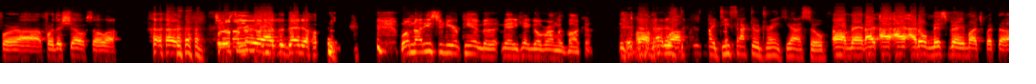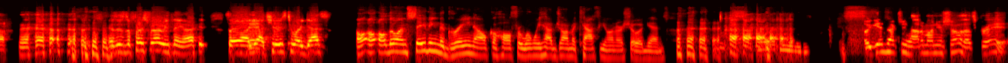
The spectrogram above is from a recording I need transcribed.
for uh, for this show. So uh, Cheers to you, uh, Daniel. well, I'm not Eastern European, but man, you can't go wrong with vodka. It, that, that, is, well, that, is, my de facto drink. Yeah. So. Oh man, I I, I don't miss very much, but uh, this is the first for everything. All right. So uh, yeah, cheers to our guests. Although I'm saving the grain alcohol for when we have John McAfee on our show again. oh, you guys actually had him on your show. That's great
